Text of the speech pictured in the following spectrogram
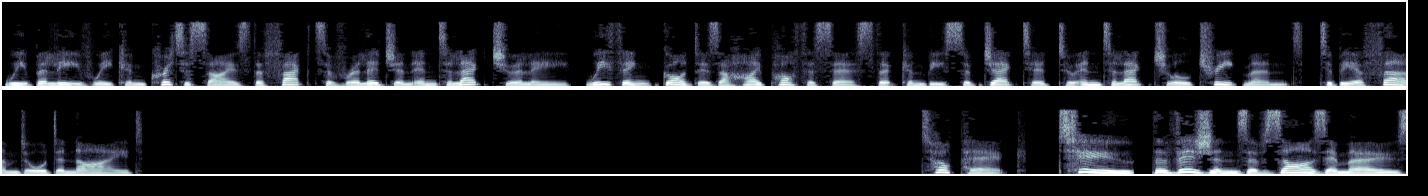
we believe we can criticize the facts of religion intellectually, we think God is a hypothesis that can be subjected to intellectual treatment, to be affirmed or denied. Topic 2. The Visions of Zosimos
